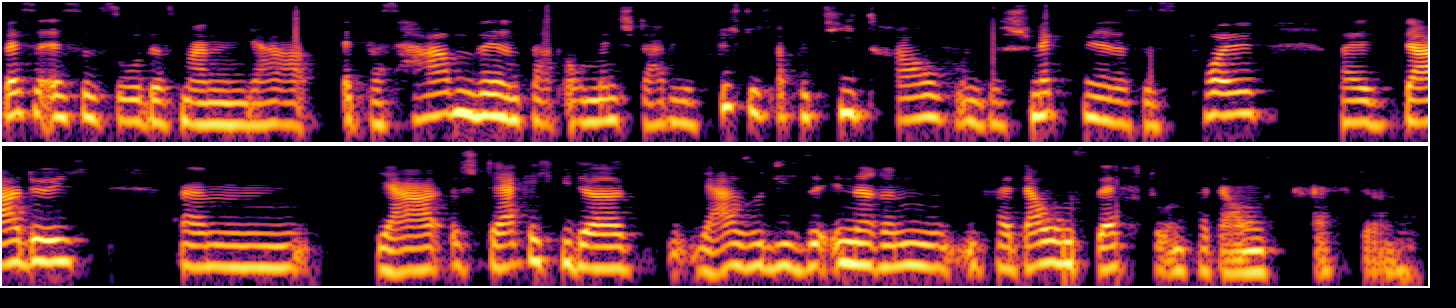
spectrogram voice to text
Besser ist es so, dass man ja etwas haben will und sagt, oh Mensch, da habe ich jetzt richtig Appetit drauf und das schmeckt mir, das ist toll, weil dadurch ähm, ja stärke ich wieder ja so diese inneren Verdauungssäfte und Verdauungskräfte.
